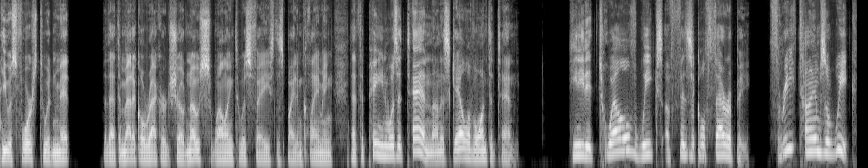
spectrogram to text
He was forced to admit that the medical record showed no swelling to his face, despite him claiming that the pain was a 10 on a scale of 1 to 10. He needed 12 weeks of physical therapy, three times a week,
